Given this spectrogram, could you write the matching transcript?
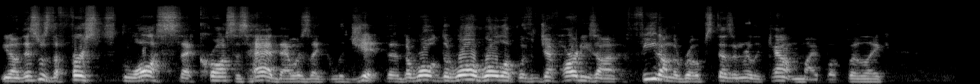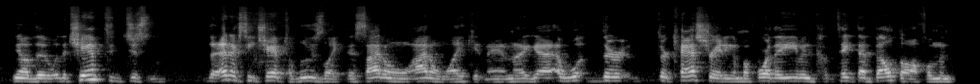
you know, this was the first loss that Kross has had that was like legit. The the roll the roll roll up with Jeff Hardy's on feet on the ropes doesn't really count in my book, but like you know, the the champ to just the NXT champ to lose like this, I don't I don't like it, man. Like uh, they're they're castrating him before they even take that belt off him and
